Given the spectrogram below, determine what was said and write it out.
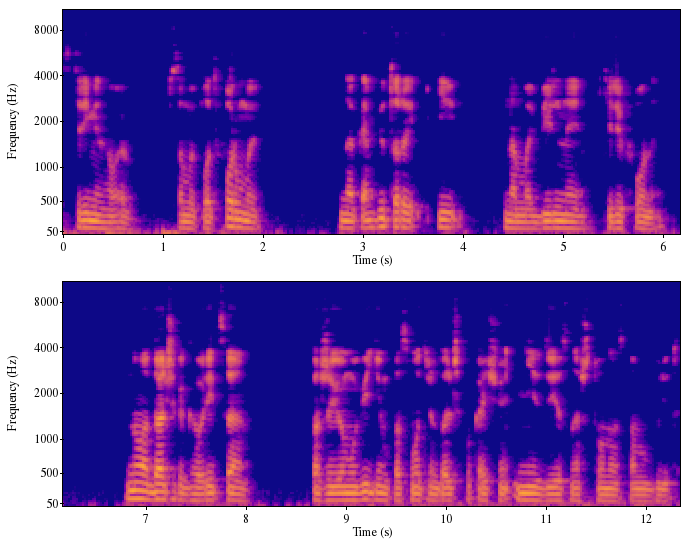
стриминговой самой платформы на компьютеры и на мобильные телефоны. Ну а дальше, как говорится, поживем увидим, посмотрим дальше, пока еще неизвестно, что у нас там будет.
